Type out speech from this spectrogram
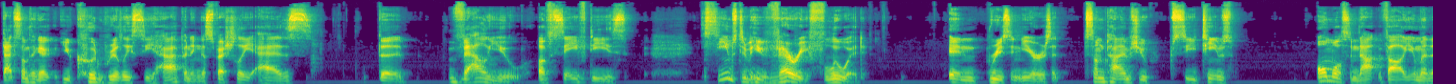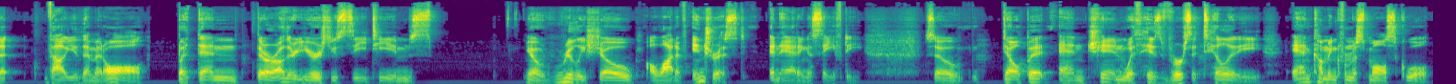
That's something that you could really see happening, especially as the value of safeties seems to be very fluid in recent years sometimes you see teams almost not value them, value them at all. But then there are other years you see teams, you know, really show a lot of interest in adding a safety. So Delpit and Chinn, with his versatility and coming from a small school,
